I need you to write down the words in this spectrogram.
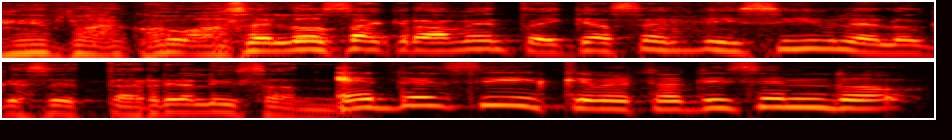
para como hacer los sacramentos, hay que hacer visible lo que se está realizando. Es decir, que me estás diciendo,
